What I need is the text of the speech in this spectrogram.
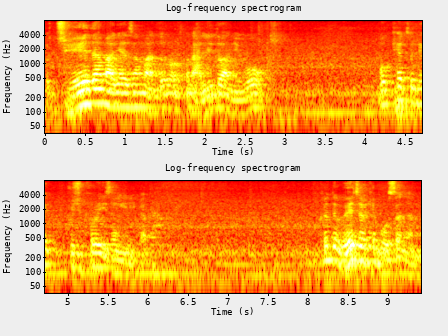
그 죄다 마리아상 만들어 놓고 난리도 아니고, 뭐 캐톨릭 90% 이상이니까 다. 그런데 왜 저렇게 못 사냐면,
